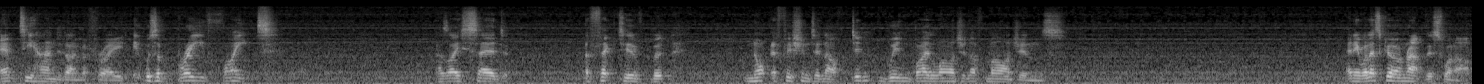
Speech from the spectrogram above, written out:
empty-handed, I'm afraid. It was a brave fight. As I said, effective but not efficient enough. Didn't win by large enough margins. Anyway, let's go and wrap this one up.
